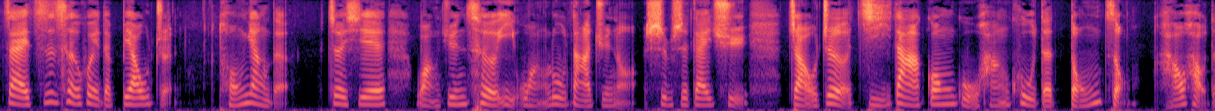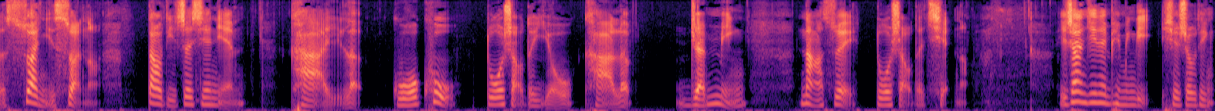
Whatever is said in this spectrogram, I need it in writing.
在资策会的标准，同样的这些网军侧翼、网络大军哦，是不是该去找这几大公股行库的董总，好好的算一算呢？到底这些年开了？国库多少的油卡了人民纳税多少的钱呢？以上今天的评评理，谢谢收听。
